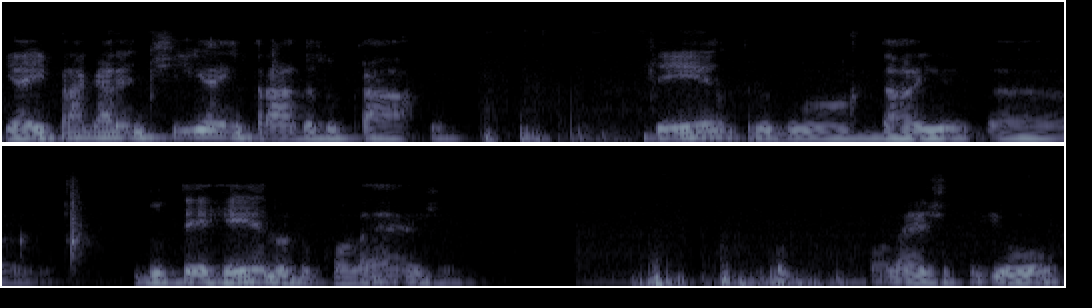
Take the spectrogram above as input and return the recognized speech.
E aí para garantir a entrada do carro dentro do, da, da, do terreno do colégio, o colégio criou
